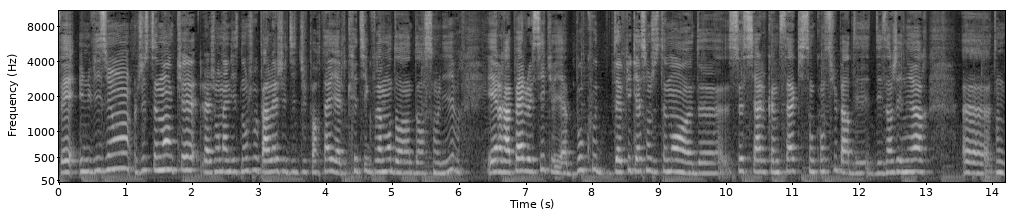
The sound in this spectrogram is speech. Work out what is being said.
C'est une vision justement que la journaliste dont je vous parlais, Judith Duportail, elle critique vraiment dans, son livre. Et elle rappelle aussi qu'il y a beaucoup d'applications justement euh, de, sociales comme ça qui sont conçues par des, ingénieurs euh, donc,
